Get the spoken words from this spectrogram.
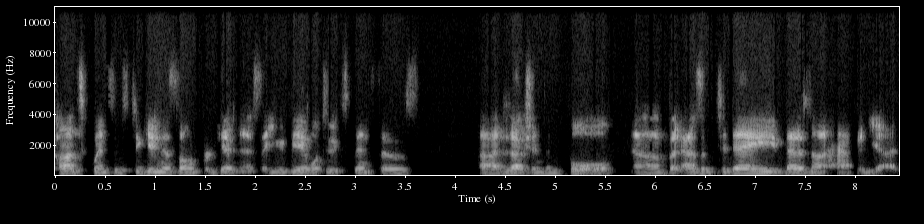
consequences to getting this loan forgiveness, that you would be able to expense those uh, deductions in full. Um, but as of today, that has not happened yet.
